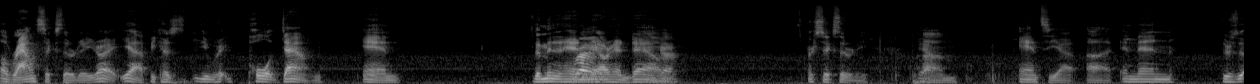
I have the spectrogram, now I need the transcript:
around six thirty, right? Yeah, because you pull it down, and the minute hand and the hour hand down Okay. are six thirty. Yeah. Um, and so yeah, uh, and then there's a,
